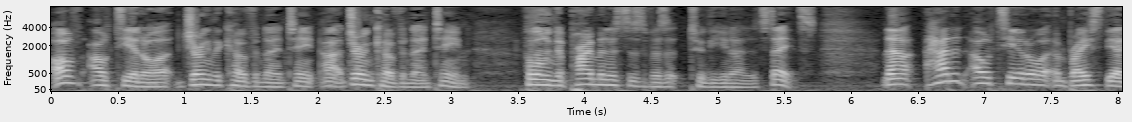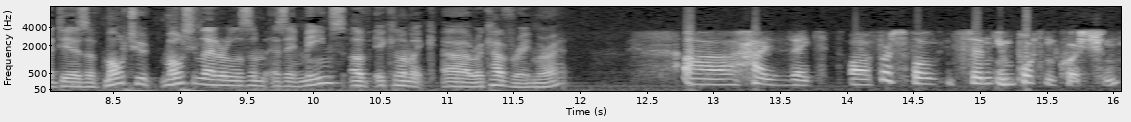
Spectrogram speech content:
of Aotearoa during the COVID-19 uh, during COVID-19 following the Prime Minister's visit to the United States. Now, how did Aotearoa embrace the ideas of multi- multilateralism as a means of economic uh, recovery, Murat? Uh, hi, Zac. Uh, first of all, it's an important question.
